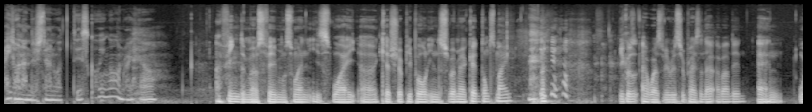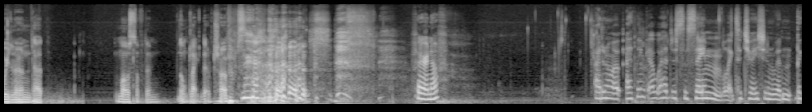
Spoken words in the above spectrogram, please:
I don't understand what is going on right now? I think the most famous one is why uh, cashier people in the supermarket don't smile. because I was very surprised ada- about it, and we learned that most of them don't like their jobs. Fair enough. I don't know. I think I had just the same like situation when the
